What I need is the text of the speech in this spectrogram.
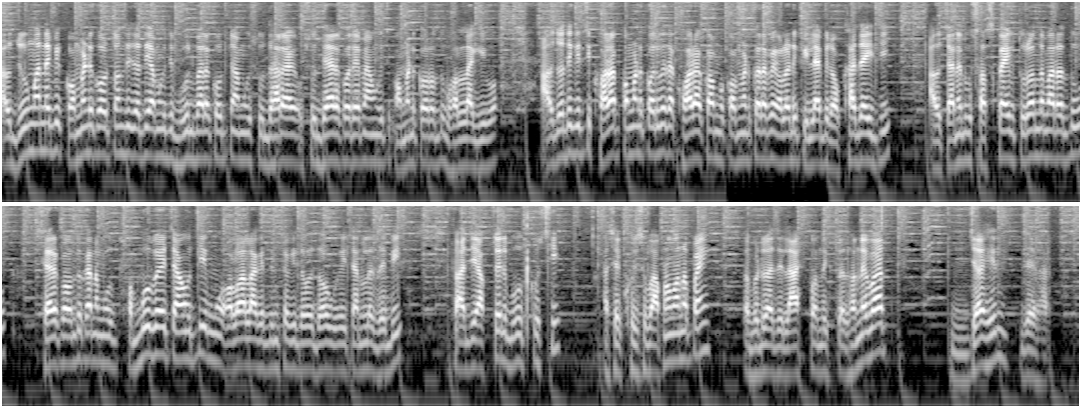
ଆଉ ଯେଉଁମାନେ ବି କମେଣ୍ଟ କରୁଛନ୍ତି ଯଦି ଆମେ କିଛି ଭୁଲ ଭାଲ କରୁଛୁ ଆମକୁ ସୁଧାର ସୁଧାର କରିବା ପାଇଁ ଆମକୁ କିଛି କମେଣ୍ଟ କରନ୍ତୁ ଭଲ ଲାଗିବ ଆଉ ଯଦି କିଛି ଖରାପ କମେଣ୍ଟ କରିବେ ତା ଖରାପ କମେଣ୍ଟ କରିବା ପାଇଁ ଅଲରେଡ଼ି ପିଲା ବି ରଖାଯାଇଛି ଆଉ ଚ୍ୟାନେଲକୁ ସବସ୍କ୍ରାଇବ୍ ତୁରନ୍ତ ମାରନ୍ତୁ ସେୟାର କରନ୍ତୁ କାରଣ ମୁଁ ସବୁବେଳେ ଚାହୁଁଛି ମୁଁ ଅଲଗା ଅଲଗା ଜିନିଷ କି ଏଇ ଚ୍ୟାନେଲରେ ଦେବି ତ ଆଜି ଆକ୍ଚୁଆଲି ବହୁତ ଖୁସି ଆଉ ସେ ଖୁସି ସବୁ ଆପଣମାନଙ୍କ ପାଇଁ ତ ଭିଡ଼ିଓ ଆଜି ଲାଷ୍ଟ ପର୍ଯ୍ୟନ୍ତ ଦେଖିଥିବା ଧନ୍ୟବାଦ ଜୟ ହିନ୍ଦ ଜୟ ଭାରତ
